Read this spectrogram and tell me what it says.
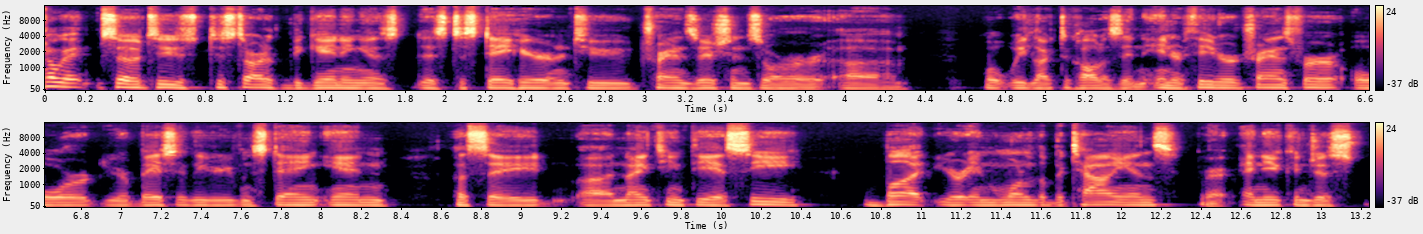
Okay, so to to start at the beginning is is to stay here into transitions or um, what we'd like to call as an inter theater transfer, or you're basically you're even staying in let's say uh, 19th ESC, but you're in one of the battalions, Right. and you can just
